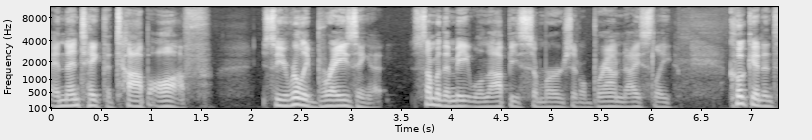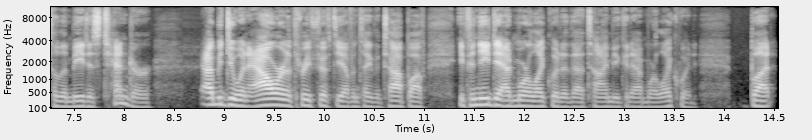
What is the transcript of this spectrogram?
and then take the top off. So you're really braising it. Some of the meat will not be submerged, it'll brown nicely. Cook it until the meat is tender. I would do an hour in a 350 oven, take the top off. If you need to add more liquid at that time, you could add more liquid. But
